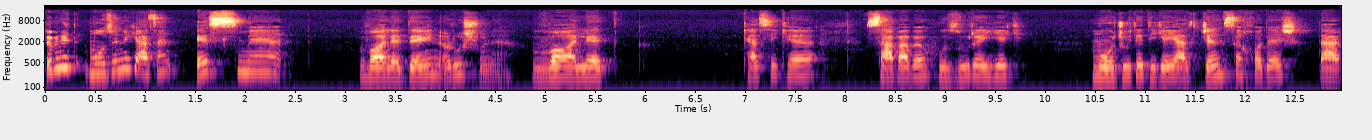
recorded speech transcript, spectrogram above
ببینید موضوع اینه که اصلا اسم والدین روشونه. والد کسی که سبب حضور یک موجود دیگه از جنس خودش در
